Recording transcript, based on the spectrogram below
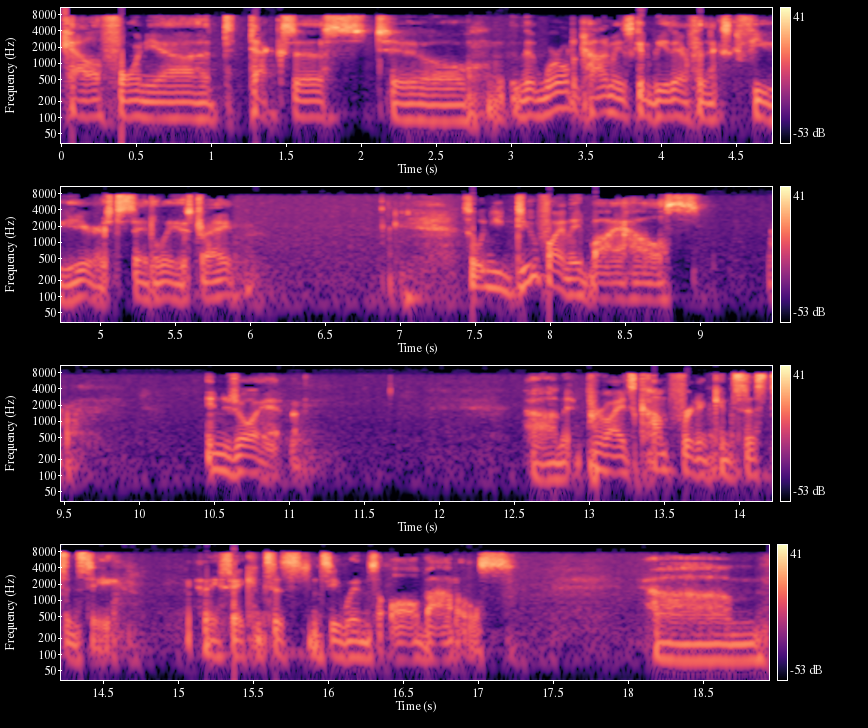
California to Texas to the world economy is going to be there for the next few years, to say the least, right? So when you do finally buy a house, enjoy it. Um, it provides comfort and consistency. And they say consistency wins all battles. Um,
